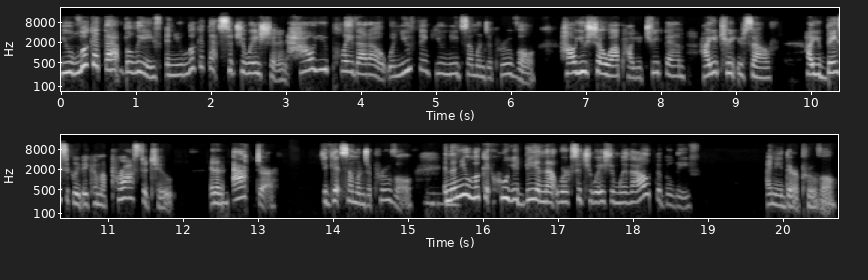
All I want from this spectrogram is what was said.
you look at that belief and you look at that situation and how you play that out when you think you need someone's approval, how you show up, how you treat them, how you treat yourself, how you basically become a prostitute and an mm. actor to get someone's approval. And mm. then you look at who you'd be in that work situation without the belief, I need their approval.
